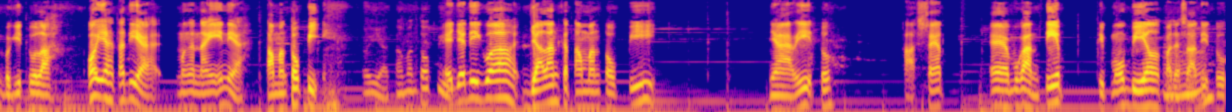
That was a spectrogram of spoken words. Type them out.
begitulah. Oh ya tadi ya mengenai ini ya taman topi oh iya taman topi ya jadi gua jalan ke taman topi nyari tuh kaset eh bukan tip tip mobil pada saat Uh-huh. itu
